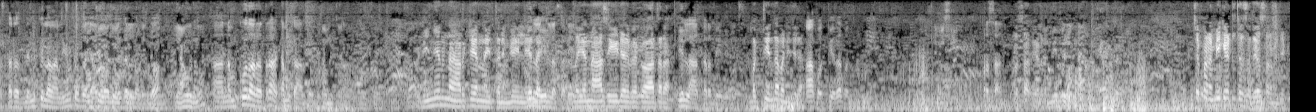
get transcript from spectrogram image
ಸರ್ ಅದ್ ನೆನಪಿಲ್ಲ ನಾನು. ಯೂಟ್ಯೂಬ್ ಅಲ್ಲಿ ಯಾವುದೋ ಒಂದು ಇದ್ರಲ್ಲಿ ನೋಡಿದ್ದು. ಆ, ನಮ್ಮ ಕೋಲಾರ ಹತ್ರ ಟಮ್ಕ ಅಂತ ಇದೆ. ತಮ್ಕ ಇನ್ನೇನು ಅರಕೆಯನ್ನ ಇತ್ತ ನಿಮ್ಗೆ? ಇಲ್ಲಿ ಇಲ್ಲ ಇಲ್ಲ ಸರ್ ಇಲ್ಲ. ಏನ ಆಸೆ ಈಡೇರ್ಬೇಕು ಆ ತರ ಇಲ್ಲ ಆ ಸರ್. ಭಕ್ತಿಯಿಂದ ಬಂದಿದ್ದೀರಾ? ಆ ಭಕ್ತಿಯಿಂದ ಬಂದ್ವಿ ప్రసాద్. ప్రసాద్ చెప్పండి. మీకు ఎట్లా తెలుసు దేవస్థానం మీకు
